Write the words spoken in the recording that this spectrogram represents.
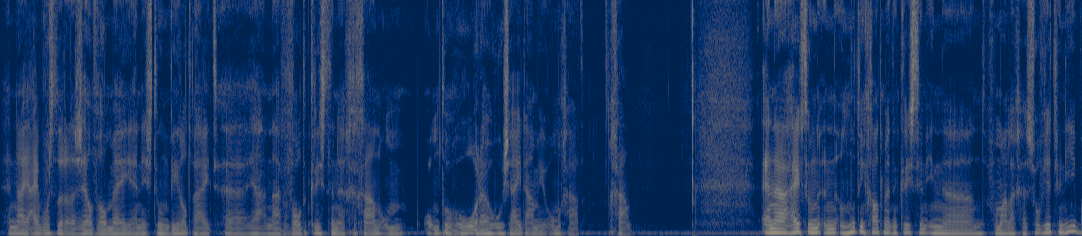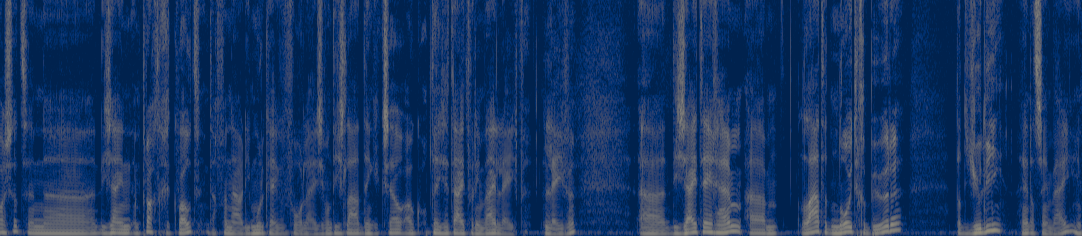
En nou ja, hij worstelde daar zelf wel mee en is toen wereldwijd uh, ja, naar vervolgde christenen gegaan om, om te horen hoe zij daarmee omgaan. Gaan. En uh, hij heeft toen een ontmoeting gehad met een christen in uh, de voormalige Sovjet-Unie, was het. En die zei een prachtige quote. Ik dacht van nou, die moet ik even voorlezen, want die slaat denk ik zo ook op deze tijd waarin wij leven. leven. die zei tegen hem, um, laat het nooit gebeuren dat jullie, hè, dat zijn wij, in,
